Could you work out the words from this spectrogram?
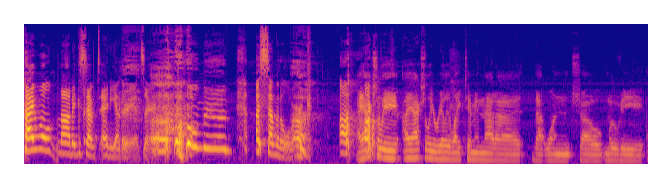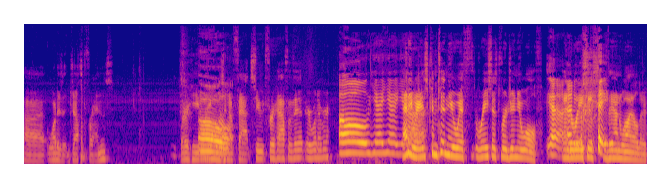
I will not accept any other answer. Oh, man. A seminal work. I actually I actually really liked him in that uh that one show movie uh what is it, Just Friends? Where he like, was in Oh. a fat suit for half of it or whatever. Oh yeah, yeah, yeah. Anyways, continue with racist Virginia Woolf. Yeah, And anyway. racist Van Wilder.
